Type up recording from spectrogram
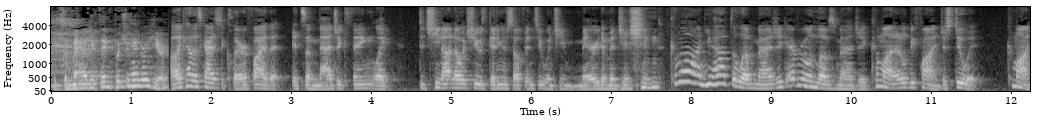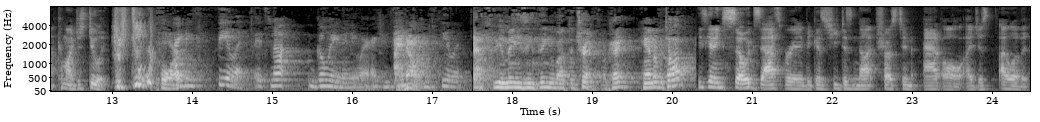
It's a magic thing. Put your hand right here. I like how this guy has to clarify that it's a magic thing. Like, did she not know what she was getting herself into when she married a magician? come on, you have to love magic. Everyone loves magic. Come on, it'll be fine. Just do it. Come on, come on, just do it. Four. I can feel it. It's not going anywhere. I can. Feel I know. It. I can feel it. That's the amazing thing about the trick, okay? Hand over top. He's getting so exasperated because she does not trust him at all. I just, I love it.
